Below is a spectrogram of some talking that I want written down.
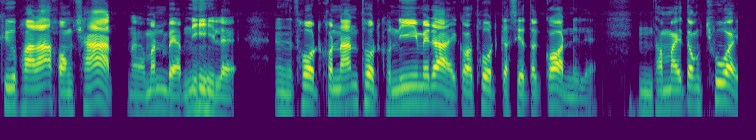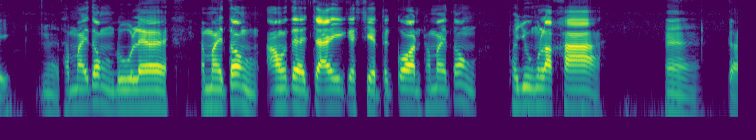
คือภาระของชาตินะมันแบบนี้แหละเออโทษคนนั้นโทษคนนี้ไม่ได้ก็โทษเกษตรกรนี่แหละอืมทำไมต้องช่วยเออทำไมต้องดูแลทำไมต้องเอาแต่ใจเกษตรกรทำไมต้องพยุงราคาเออก็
